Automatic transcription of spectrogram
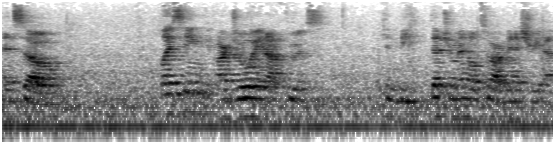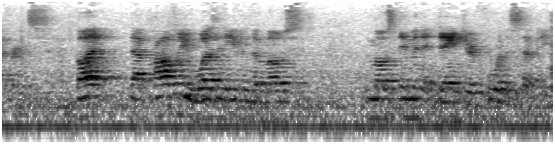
And so, placing our joy in our fruits can be detrimental to our ministry efforts. But that probably wasn't even the most the most imminent danger for the 72.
